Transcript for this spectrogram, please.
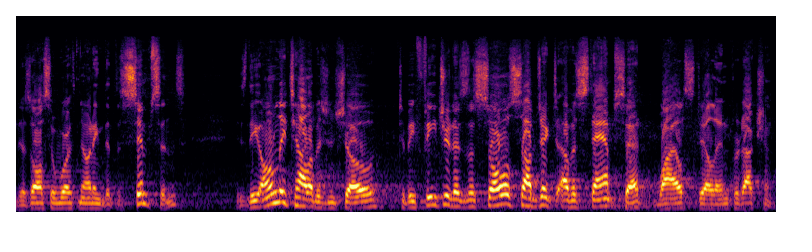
It is also worth noting that The Simpsons is the only television show to be featured as the sole subject of a stamp set while still in production.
